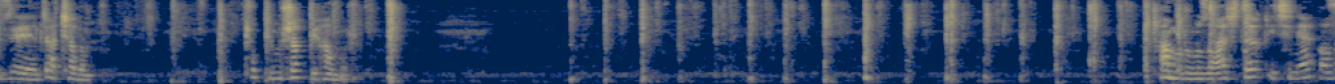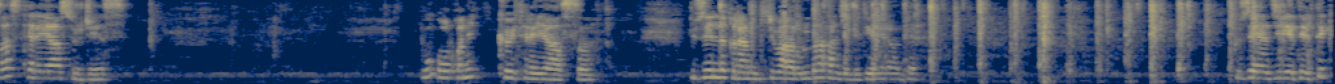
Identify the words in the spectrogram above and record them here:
Güzelce açalım. Çok yumuşak bir hamur. Hamurumuzu açtık. İçine az az tereyağı süreceğiz. Bu organik köy tereyağısı. 150 gram civarında anca gidiyor herhalde. Güzelce yedirdik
